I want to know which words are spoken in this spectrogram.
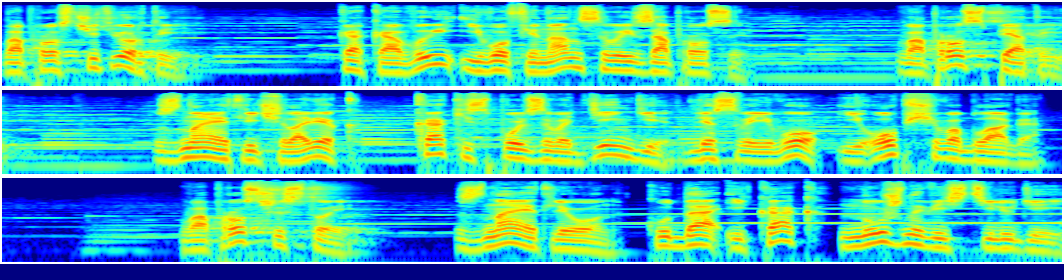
Вопрос четвертый. Каковы его финансовые запросы? Вопрос пятый. Знает ли человек, как использовать деньги для своего и общего блага? Вопрос шестой. Знает ли он, куда и как нужно вести людей?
